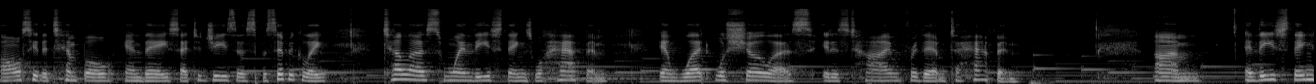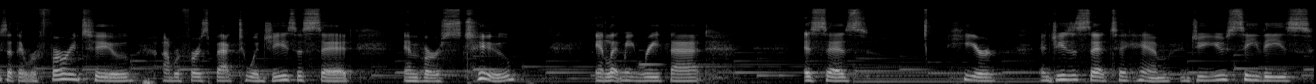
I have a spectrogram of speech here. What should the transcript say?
all see the temple, and they said to Jesus specifically, Tell us when these things will happen and what will show us it is time for them to happen. Um, and these things that they're referring to um, refers back to what Jesus said in verse 2. And let me read that. It says, here, and Jesus said to him, Do you see these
